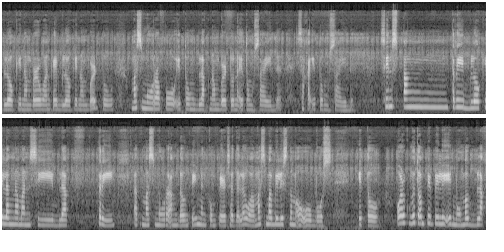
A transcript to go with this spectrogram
blocky number 1 kay blocky number 2, mas mura po itong block number 2 na itong side, saka itong side. Since pang 3 blocky lang naman si block 3 at mas mura ang down payment compared sa dalawa, mas mabilis na mauubos ito. Or kung ito ang pipiliin mo, mag block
